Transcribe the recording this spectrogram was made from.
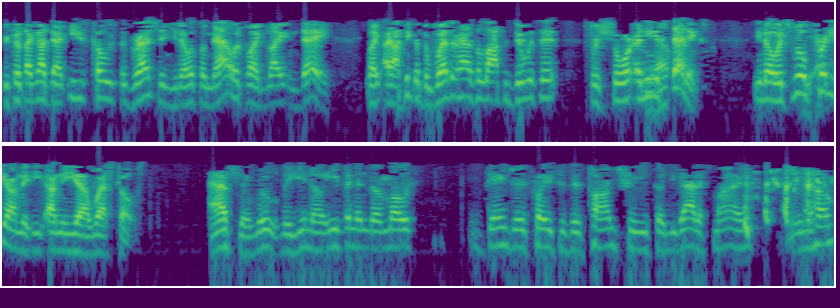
because I got that East Coast aggression, you know. So now it's like night and day. Like I think that the weather has a lot to do with it for sure, and the Yep. aesthetics. You know, it's real Yeah. pretty on the on the uh, West Coast. Absolutely. You know, even in the most dangerous places, is palm trees, so you gotta smile. You know.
